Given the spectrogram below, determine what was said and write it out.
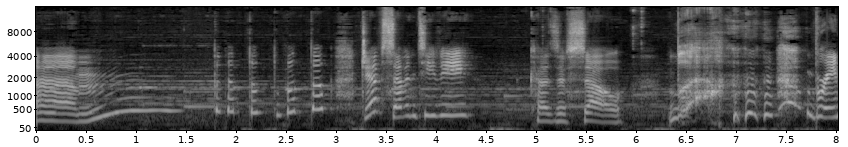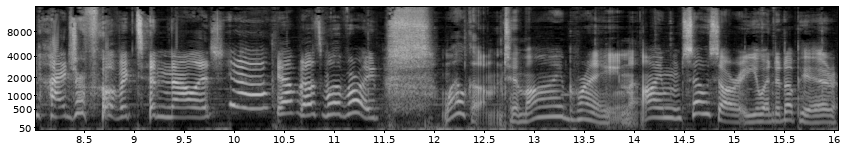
Um. Do you have 7 TV? Because if so, brain hydrophobic to knowledge. Yeah, yeah, that's my brain. Welcome to my brain. I'm so sorry you ended up here,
